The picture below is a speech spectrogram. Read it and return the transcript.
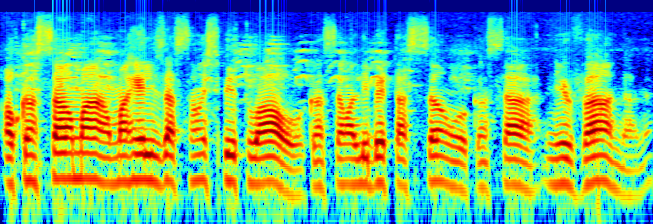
alcançar uma, uma realização espiritual, alcançar uma libertação, alcançar nirvana, né?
